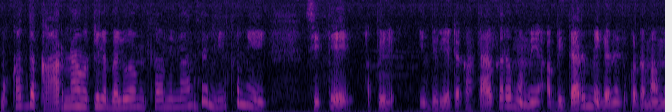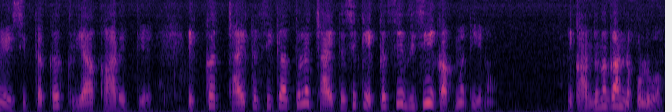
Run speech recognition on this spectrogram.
මොකද්ද කාරණාව කියලා බැලුවම ස්වාමීන් වහන්සේ මේක මේ සිතේ අපේ ඉදිරියට කතා කරමු මේ අභිධර්මය ගැන. එතකොට මම මේ සිතක ක්‍රියාකාරීත්වය එක චෛතසිකයක් තුළ චෛතසික 121ක්ම තියෙනවා. ඒක අඳුන ගන්න පුළුවන්.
